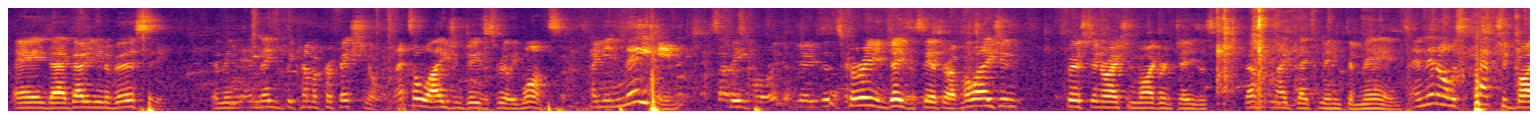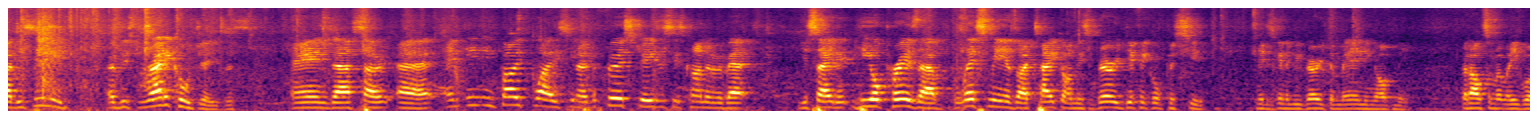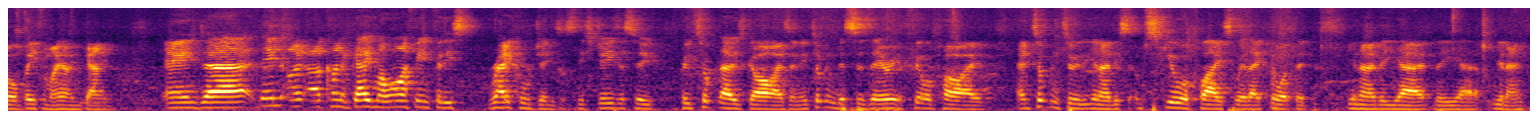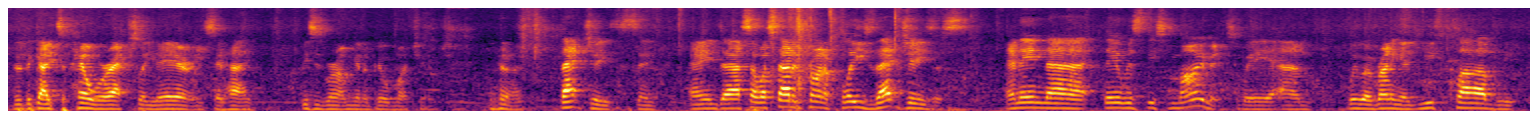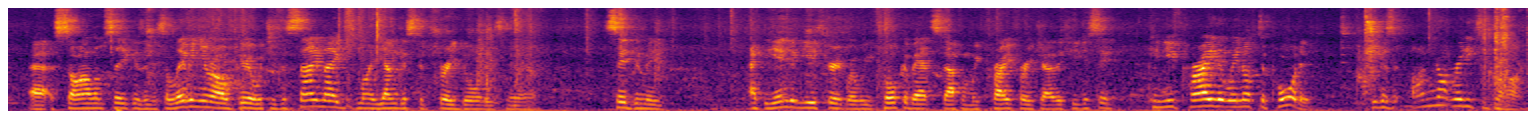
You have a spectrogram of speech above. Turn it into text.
and uh, go to university and then, and then become a professional. That's all Asian Jesus really wants. And you need him. So it's Korean. It's Korean Jesus, that's right. Malaysian, first generation migrant Jesus doesn't make that many demands. And then I was captured by this image of this radical Jesus And uh, so, uh, and in, in both ways, you know, the first Jesus is kind of about you say that your prayers are, bless me as I take on this very difficult pursuit. It is going to be very demanding of me, but ultimately will be for my own gain. And uh, then I, I kind of gave my life in for this radical Jesus, this Jesus who, who took those guys and he took them to Caesarea Philippi and took them to you know this obscure place where they thought that you know the uh, the uh, you know the, the, gates of hell were actually there, and he said, "Hey, this is where I'm going to build my church." You know that Jesus, and and uh, so I started trying to please that Jesus, and then uh, there was this moment where um, we were running a youth club with uh, asylum seekers, and this 11-year-old girl, which is the same age as my youngest of three daughters now, said to me, at the end of youth group where we talk about stuff and we pray for each other, she just said, Can you pray that we're not deported? Because I'm not ready to die.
